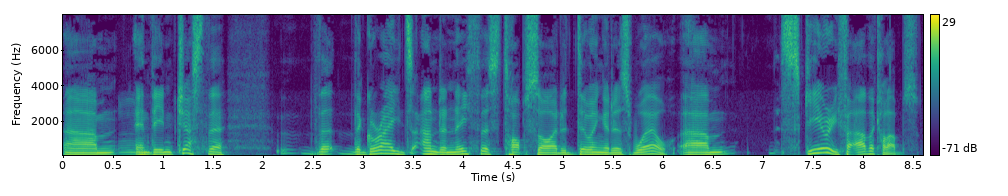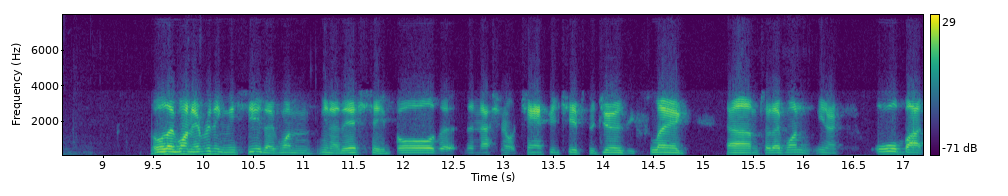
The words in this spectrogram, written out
um, mm. And then just the the the grades underneath this top side are doing it as well. Um, scary for other clubs. Well, they've won everything this year. They've won, you know, the SG Ball, the, the national championships, the Jersey Flag. Um, so they've won, you know, all but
